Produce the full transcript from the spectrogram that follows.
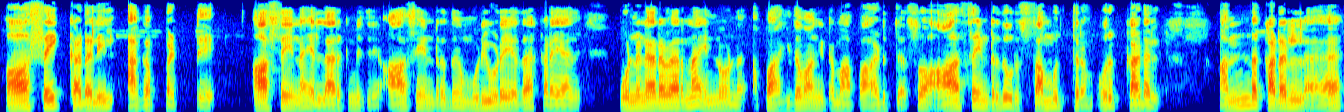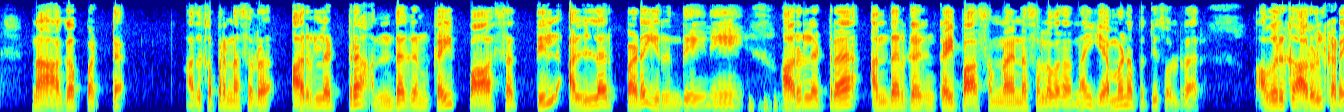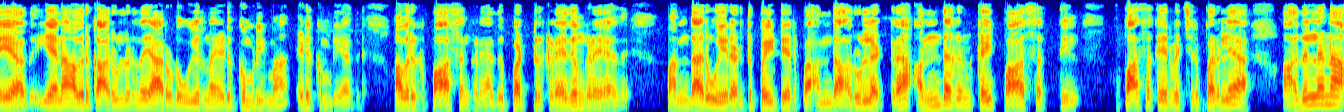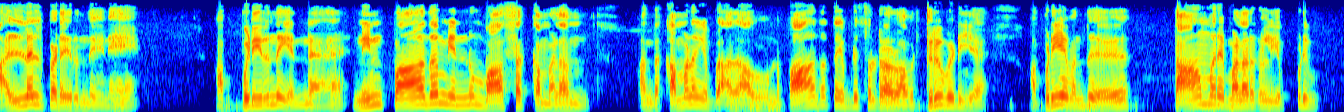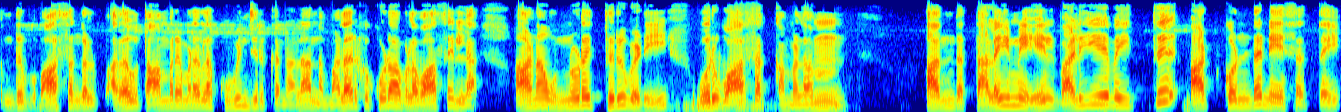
ஆசை கடலில் அகப்பட்டு. ஆசைன்னா எல்லாருக்குமே தெரியும். ஆசைன்றது முடிவுடையதா கிடையாது. ஒன்று நிறைவேறினா இன்னொன்று அப்பா இதை வாங்கிட்டோமா? அப்பா அடுத்த. ஸோ ஆசைன்றது ஒரு சமுத்திரம் ஒரு கடல். அந்த கடல்ல நான் அகப்பட்டேன். அதுக்கப்புறம் என்ன சொல்ற? அருளற்ற அந்தகன் கை பாசத்தில் அல்லற்பட இருந்தேனே. அருளற்ற அந்தகன் கை பாசம்னா என்ன சொல்ல வர்றாருன்னா யமனை பத்தி சொல்றாரு. அவருக்கு அருள் கிடையாது. ஏன்னா அவருக்கு அருள் இருந்தால் யாரோட உயிர்னா எடுக்க முடியுமா? எடுக்க முடியாது. அவருக்கு பாசம் கிடையாது பற்று கிடையாது எதுவும் கிடையாது. வந்தாரு உயிர் எடுத்து போயிட்டே இருப்பார். அந்த அருளற்ற அந்தகன் கை பாசத்தில் பாசக்கயிறு வச்சிருப்பார் இல்லையா? அதுல நான் அல்லல் பட இருந்தேனே. அப்படி இருந்த என்ன? நின் பாதம் என்னும் வாசக்கமலம். அந்த கமலம் எப்படி அது அவரோட பாதத்தை எப்படி சொல்றாரு? அவர் திருவடிய அப்படியே வந்து தாமரை மலர்கள் எப்படி வந்து வாசங்கள் அதாவது தாமரை மலர்களாக குவிஞ்சிருக்கறனால அந்த மலருக்கு கூட அவ்வளோ வாசம் இல்லை. ஆனால் உன்னுடைய திருவடி ஒரு வாசக்கமலம். அந்த தலைமேல் வழியே வைத்து ஆட்கொண்ட நேசத்தை.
